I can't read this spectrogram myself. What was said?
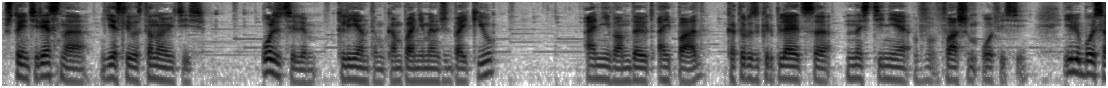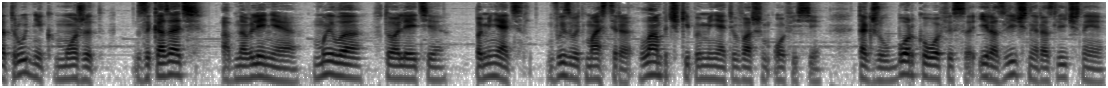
Что интересно, если вы становитесь пользователем, клиентом компании Managed by Q, они вам дают iPad, который закрепляется на стене в вашем офисе, и любой сотрудник может заказать обновление мыла в туалете, поменять, вызвать мастера лампочки поменять в вашем офисе, также уборка офиса и различные-различные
